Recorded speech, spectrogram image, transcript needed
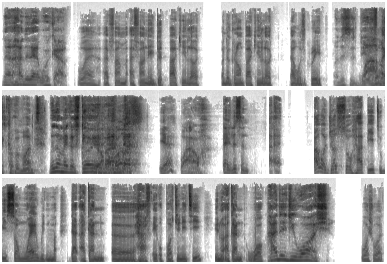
Now, how did that work out? Well, I found I found a good parking lot on the ground parking lot. That was great Oh, this is for beautiful. like a couple months. We're gonna make a story about it. Yeah. Wow. Hey, listen, I I was just so happy to be somewhere with my, that I can uh have a opportunity. You know, I can walk. How did you wash Wash what?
